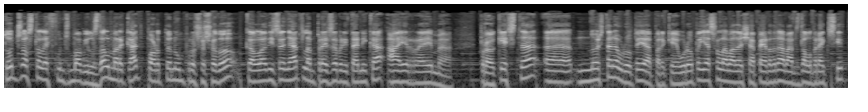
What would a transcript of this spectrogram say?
tots els telèfons mòbils del mercat porten un processador que l'ha dissenyat l'empresa britànica ARM. Però aquesta eh, no és tan europea, perquè Europa ja se la va deixar perdre abans del Brexit,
